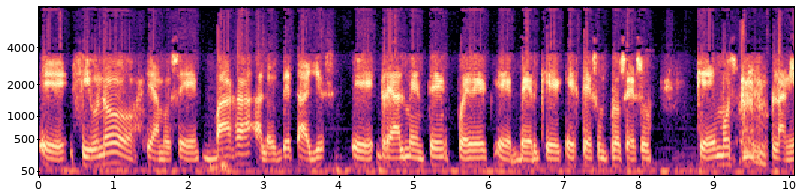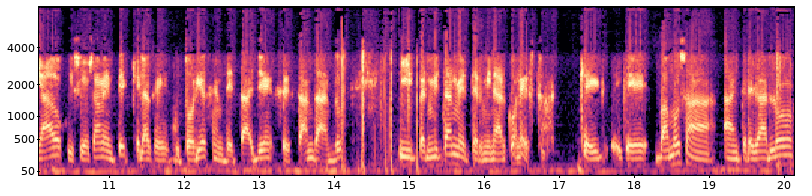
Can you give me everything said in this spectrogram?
eh, si uno, digamos, eh, baja a los detalles, realmente puede ver que este es un proceso que hemos planeado juiciosamente, que las ejecutorias en detalle se están dando. Y permítanme terminar con esto, que, que vamos a, entregarlo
